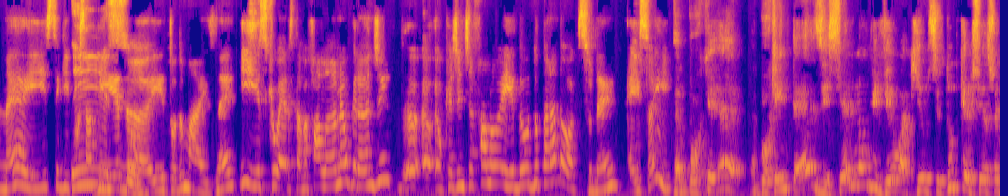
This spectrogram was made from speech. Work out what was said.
né, e seguir com essa vida e tudo mais, né? E isso que o Eros estava falando é o grande, é, é, o que a gente já falou aí do, do paradoxo, né? É isso aí. É porque, é, é porque em tese, se ele não viveu aquilo, se tudo que ele fez foi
